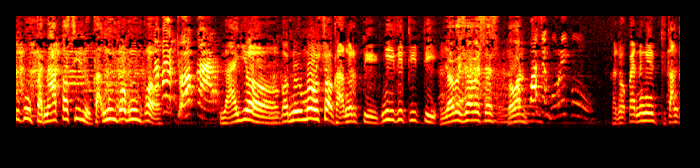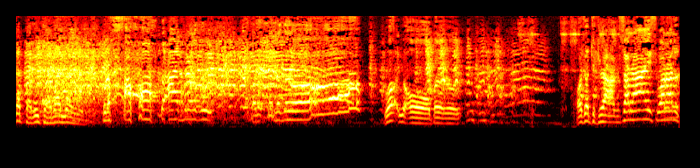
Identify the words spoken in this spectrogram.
Tuku ban atas sih lho, gak ngumpo-ngumpo. Dokar. Lah iya, kono mosok gak ngerti, ngiri titik. Ya wis ya wis wis. Kawan. Pas sing mburiku. Kan kok penenge ditangkap baru jawanan. Aku. Pada kena kena. Wah, ya apa lho. Ojo diglangsar ae suarane.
